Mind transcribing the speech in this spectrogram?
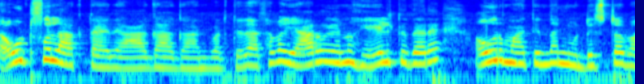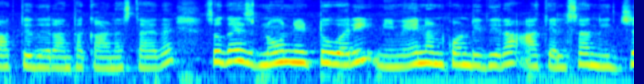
ಡೌಟ್ಫುಲ್ ಆಗ್ತಾ ಇದೆ ಆಗಾಗ ಅಂತ ಬರ್ತಿದೆ. ಅಥವಾ ಯಾರೋ ಏನೋ ಹೇಳ್ತಿದ್ದಾರೆ, ಅವ್ರ ಮಾತಿಂದ ನೀವು ಡಿಸ್ಟರ್ಬ್ ಆಗ್ತಿದ್ದೀರಾ ಅಂತ ಕಾಣಿಸ್ತಾ ಇದೆ. So guys no need to worry ನೀವೇನು ಅಂದ್ಕೊಂಡಿದ್ದೀರಾ ಆ ಕೆಲಸ ನಿಜ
